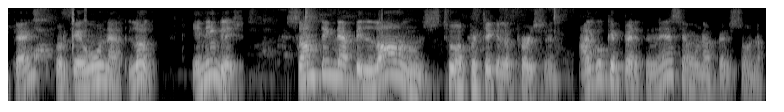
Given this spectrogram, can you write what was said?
Okay? Porque una, look, in English, something that belongs to a particular person, algo que pertenece a una persona,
